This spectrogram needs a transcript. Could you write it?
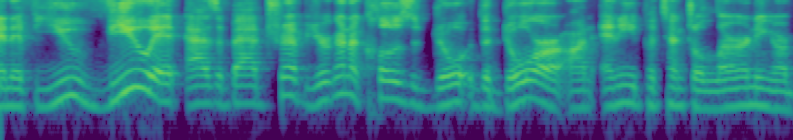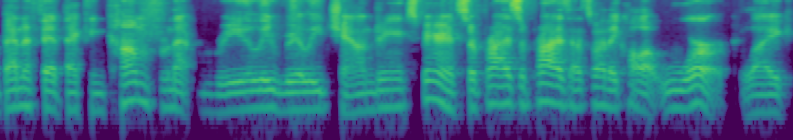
And if you view it as a bad trip, you're going to close the door, the door on any potential learning or benefit that can come from that really, really challenging experience. Surprise, surprise. That's why they call it work. Like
